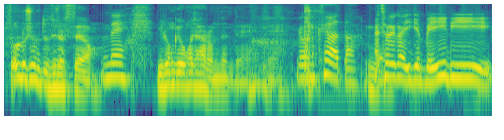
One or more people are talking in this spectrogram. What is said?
솔루션도 드렸어요. 네, 이런 경우가 잘 없는데. 네. 명쾌하다. 네. 아, 저희가 이게 메일이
